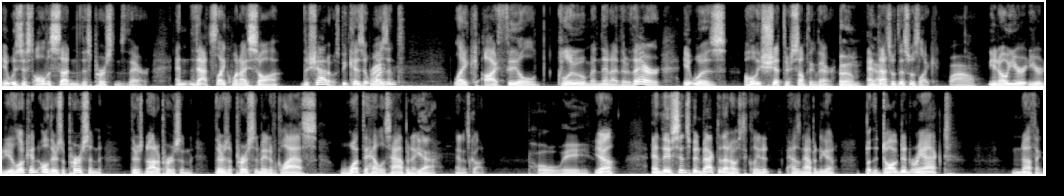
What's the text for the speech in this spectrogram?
It was just all of a sudden this person's there, and that's like when I saw the shadows because it Right. wasn't like I feel gloom and then they're there. It was holy shit, there's something there. Boom. And Yeah. that's what this was like. Wow. You know, you're you're you're looking. Oh, there's a person. There's not a person. There's a person made of glass. What the hell is happening? Yeah. and it's gone. Holy. Yeah, and they've since been back to that house to clean it. Hasn't happened again. But the dog didn't react. Nothing.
